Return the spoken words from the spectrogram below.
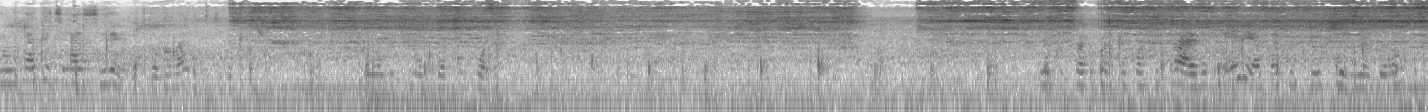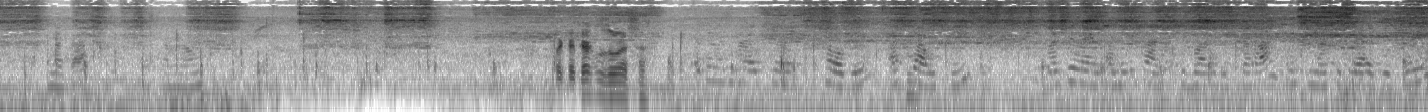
Ну на этой террасе редко кто бывает, я тебе скажу. И обычно все проходят. Если что-то только после края двери, я в этом случае ее беру на так. Так, как называется? Это называется Тоби, Астауси. Делаем американский бар-ресторан. Если нас играют детей,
